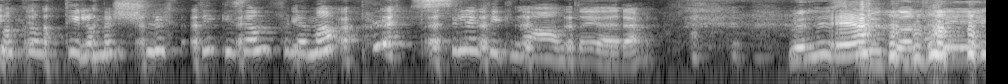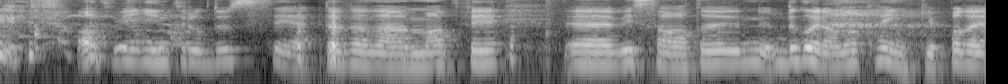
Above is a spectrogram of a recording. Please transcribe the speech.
man kan til og med slutte, ikke sant? fordi man plutselig fikk noe annet å gjøre. Men husker du ikke at vi, at vi introduserte det der med at vi, eh, vi sa at det, det går an å tenke på det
